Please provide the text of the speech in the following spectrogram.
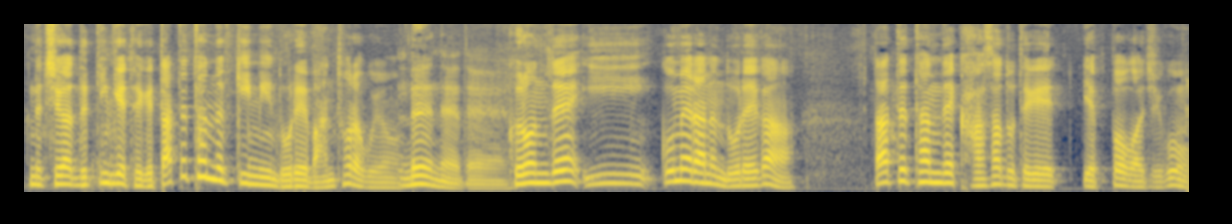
근데 제가 느낀 게 되게 따뜻한 느낌이 노래에 많더라고요. 네네네. 그런데 이 꿈에라는 노래가 따뜻한데 가사도 되게 예뻐가지고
